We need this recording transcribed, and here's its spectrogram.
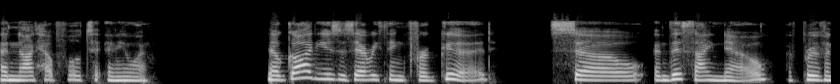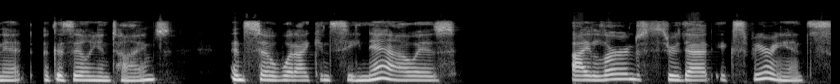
and not helpful to anyone. Now, God uses everything for good. So, and this I know, I've proven it a gazillion times. And so, what I can see now is I learned through that experience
